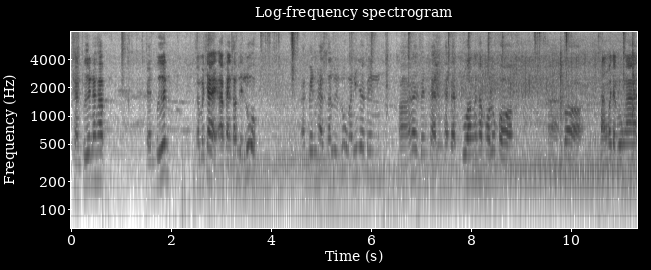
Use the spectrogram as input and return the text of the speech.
แผ่นพื้นนะครับ แผ่นพื้นไม่ใช่อ่าแผ่นสำเร็จรูปมันเป็นแผ่นสำเร็จรูปอันนี้จะเป็น อ่าน่าจะเป็นแผ่นแผ่นแบบรวงนะครับพอลคออ่าก็สั่งมาจากโรงงาน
